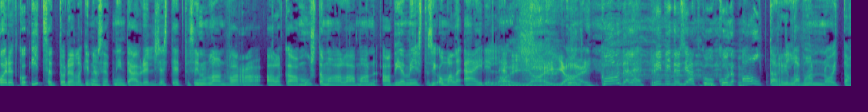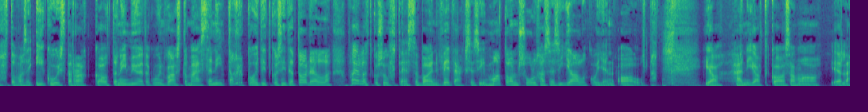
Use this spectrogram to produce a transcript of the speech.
Hoidatko itse todellakin asiat niin täydellisesti, että sinulla on varaa alkaa mustamaalaamaan aviomiestäsi omalle äidilleen? Ai, ai, Kun, ai. kuuntele, ripitys jatkuu. Kun alttarilla vannoit tahtovasi ikuista rakkautta niin myötä kuin vastamäessä, niin tarkoititko sitä todella vai oletko suhteessa vain vetäksesi maton sulhasesi jalkojen alta? Ja hän jatkaa samaa vielä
